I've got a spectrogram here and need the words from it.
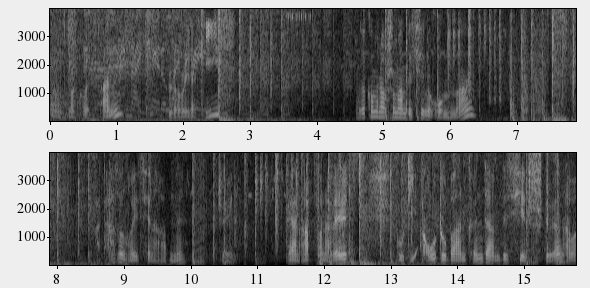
wir uns mal kurz an. Florida Keys. Also kommen wir doch schon mal ein bisschen rum, wa? Ah, da so ein Häuschen haben, ne? Schön. Fernab von der Welt. Gut, die Autobahn könnte ein bisschen stören, aber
